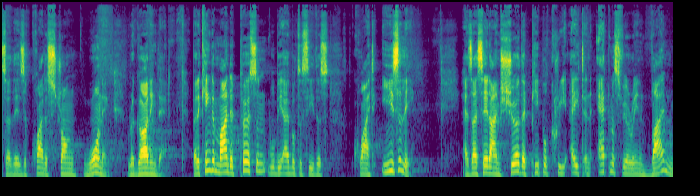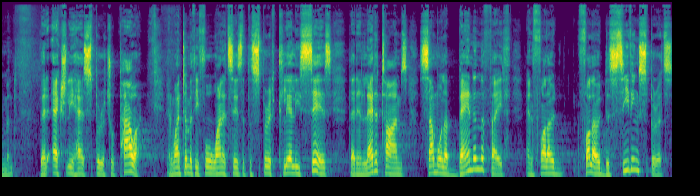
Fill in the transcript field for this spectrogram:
so there's a, quite a strong warning regarding that. But a kingdom minded person will be able to see this quite easily. As I said, I'm sure that people create an atmosphere or environment that actually has spiritual power. In 1 Timothy 4 1, it says that the Spirit clearly says that in latter times some will abandon the faith and follow, follow deceiving spirits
